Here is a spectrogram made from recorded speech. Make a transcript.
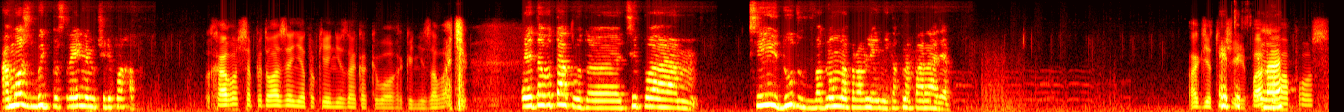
А может быть построением черепаха? Хорошее предложение, только я не знаю, как его организовать. Это вот так вот, э, типа, все идут в одном направлении, как на параде. А где тут Это черепаха стена. вопрос?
